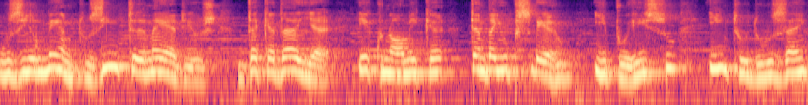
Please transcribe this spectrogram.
os elementos intermédios da cadeia económica também o perceberam e, por isso, introduzem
